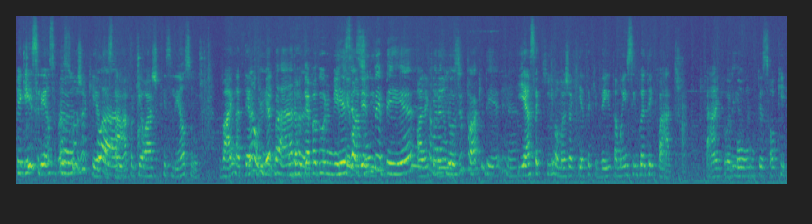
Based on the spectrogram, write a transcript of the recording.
Peguei esse lenço para as Ah, duas jaquetas, claro. tá? Porque eu acho que esse lenço vai até Não, pra ele é dormir. bárbaro. Até para dormir. E esse é uma azul delícia. bebê Olha tá que maravilhoso. E o toque dele, né? E essa aqui, ó, uma jaqueta que veio tamanho 54, tá? Então é Lindo. bom o pessoal que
